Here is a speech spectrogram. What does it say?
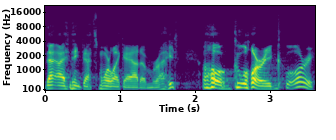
That, I think that's more like Adam, right? Oh, glory, glory.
